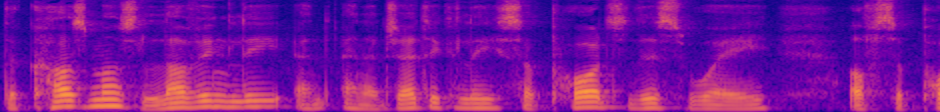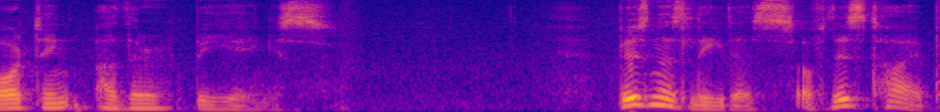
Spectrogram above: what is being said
The cosmos lovingly and energetically supports this way of supporting other beings. Business leaders of this type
